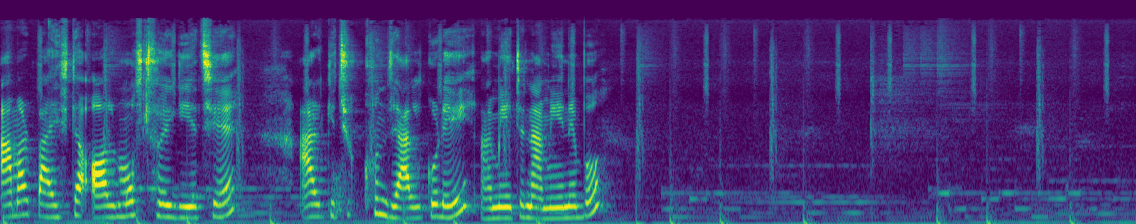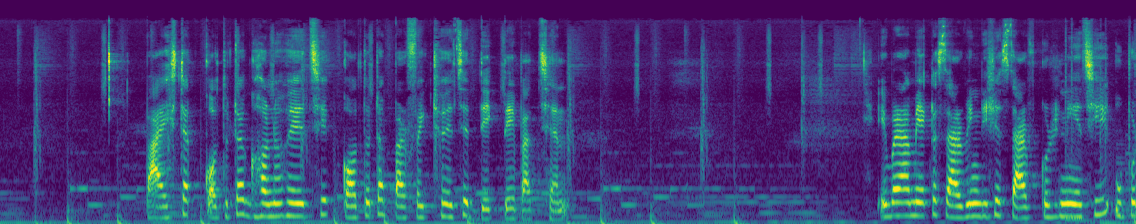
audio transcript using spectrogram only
আমার পায়েসটা অলমোস্ট হয়ে গিয়েছে। আর কিছুক্ষণ জাল করে আমি এটা নামিয়ে নেব। পায়েসটা কতটা ঘন হয়েছে, কতটা পারফেক্ট হয়েছে দেখতেই পাচ্ছেন। এবার আমি একটা সার্ভিং ডিশে সার্ভ করে নিয়েছি। উপর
